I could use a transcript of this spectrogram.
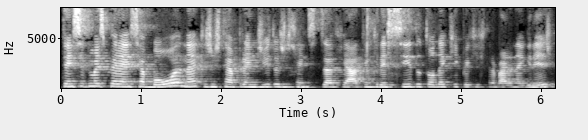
tem sido uma experiência boa, né? Que a gente tem aprendido, a gente tem se desafiado, tem crescido toda a equipe aqui que trabalha na igreja.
